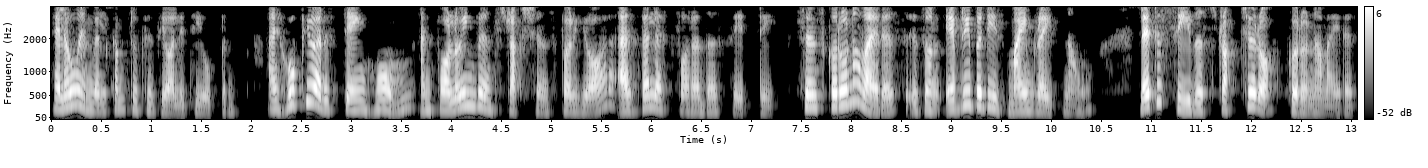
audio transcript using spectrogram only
Hello and welcome to Physiology Open. I hope you are staying home and following the instructions for your as well as for others' safety. Since coronavirus is on everybody's mind right now, let us see the structure of coronavirus.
